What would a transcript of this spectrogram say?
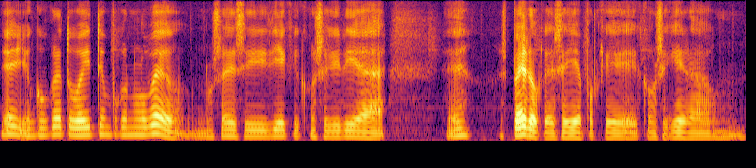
yo en concreto hay tiempo que no lo veo, no sé si día que conseguiría, ¿eh? espero que sea porque consiguiera un,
